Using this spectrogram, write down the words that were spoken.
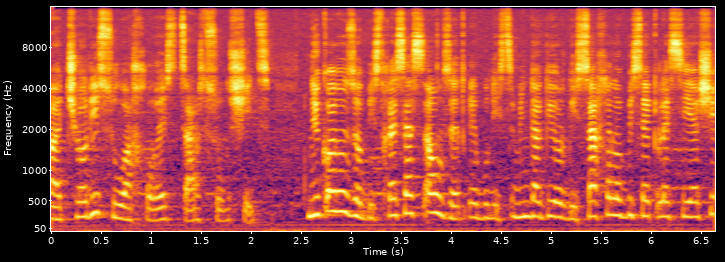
მათ შორის უახლოეს წარსულშიც. ნიკოლოზობის დღესასწაულზე ტყიბული წმინდა გიორგის სახელობის ეკლესიაში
